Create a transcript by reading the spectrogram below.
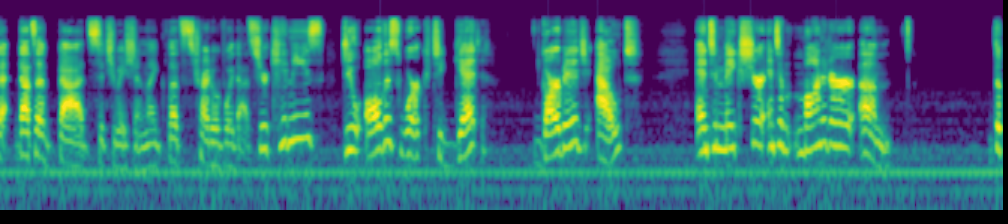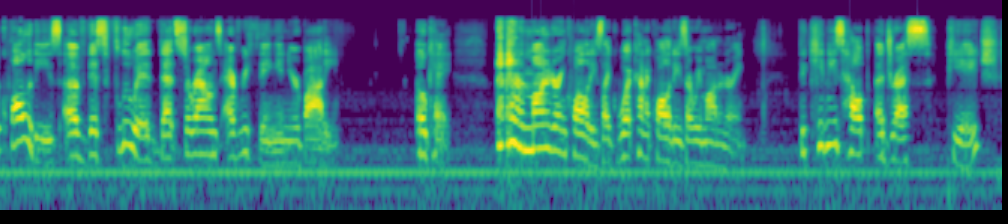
That, that's a bad situation. Like, let's try to avoid that. So your kidneys do all this work to get garbage out and to make sure and to monitor um, the qualities of this fluid that surrounds everything in your body. Okay, monitoring qualities, like what kind of qualities are we monitoring? The kidneys help address pH.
